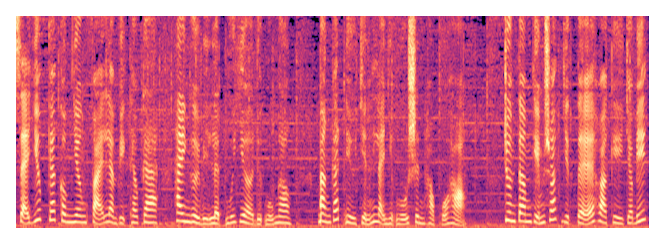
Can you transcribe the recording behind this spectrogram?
sẽ giúp các công nhân phải làm việc theo ca hay người bị lệch múi giờ được ngủ ngon bằng cách điều chỉnh lại nhịp ngủ sinh học của họ. Trung tâm Kiểm soát Dịch tễ Hoa Kỳ cho biết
